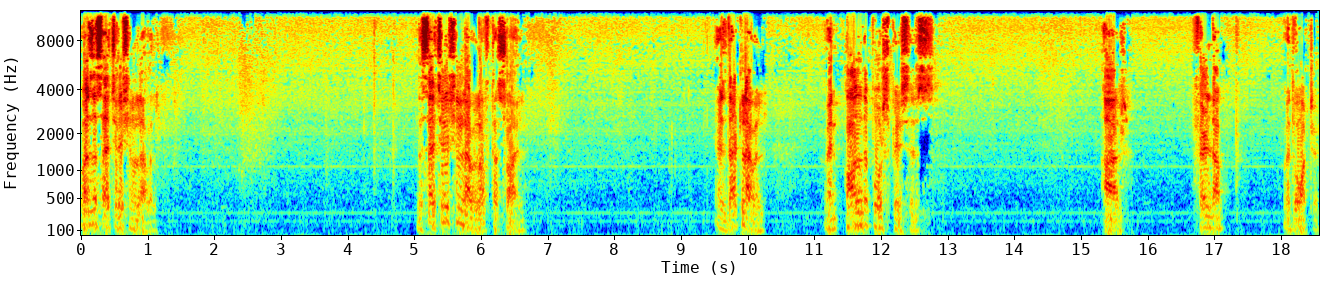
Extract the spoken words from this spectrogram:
What is the saturation level? The saturation level of the soil is that level when all the pore spaces are filled up with water.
